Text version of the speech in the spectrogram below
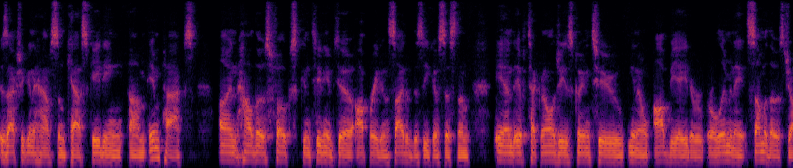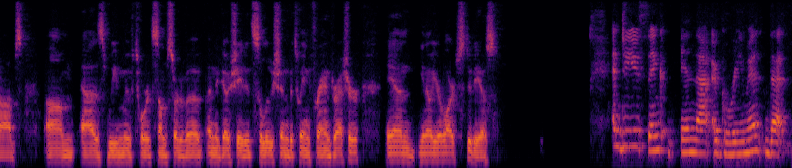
is actually going to have some cascading um, impacts on how those folks continue to operate inside of this ecosystem and if technology is going to you know obviate or, or eliminate some of those jobs um, as we move towards some sort of a, a, negotiated solution between Fran Drescher and you know your large studios. And do you think in that agreement that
